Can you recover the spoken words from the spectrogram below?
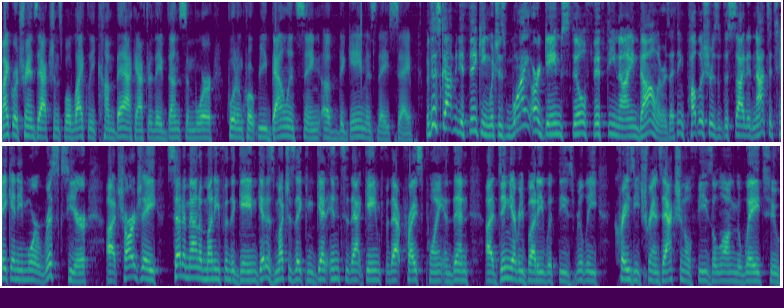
microtransactions will likely come back after they've done some more quote unquote rebalancing of the game, as they say. But this got me to thinking, which is why are games still $59? I think publishers have decided not to take any more risks here, uh, charge a set amount of money for the game, get as much as they can get into that game for that price point, and then uh, ding everybody with these really crazy transactional fees along the way to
